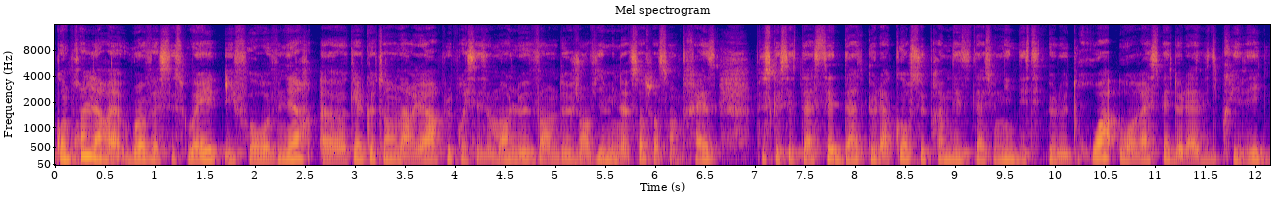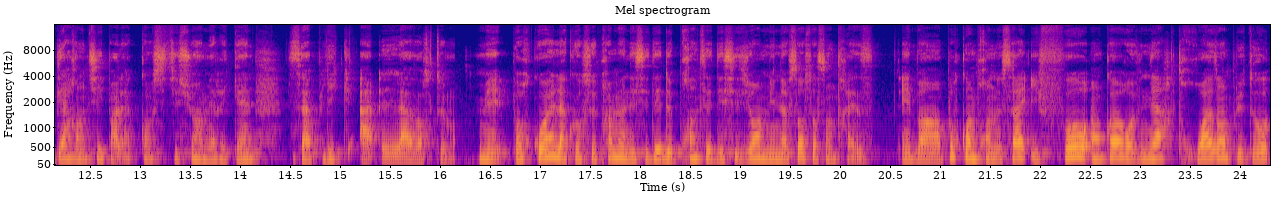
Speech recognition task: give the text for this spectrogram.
comprendre l'arrêt Roe vs Wade, il faut revenir euh, quelques temps en arrière, plus précisément le 22 janvier 1973, puisque c'est à cette date que la Cour suprême des États-Unis décide que le droit au respect de la vie privée garanti par la Constitution américaine s'applique à l'avortement. Mais pourquoi la Cour suprême a décidé de prendre cette décision en 1973 et eh ben, pour comprendre ça, il faut encore revenir trois ans plus tôt,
